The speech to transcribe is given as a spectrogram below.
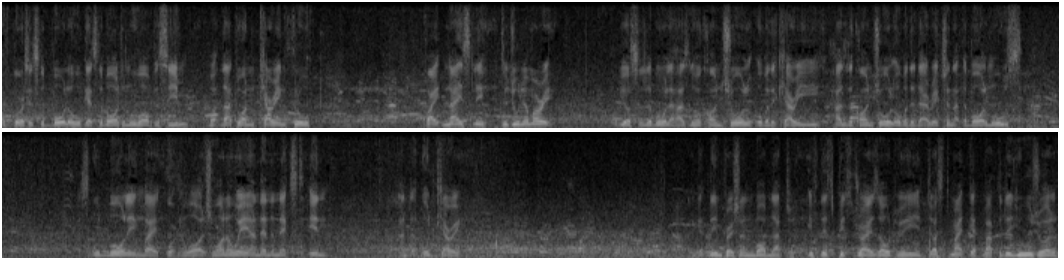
Of course, it's the bowler who gets the ball to move off the seam, but that one carrying through quite nicely to Junior Murray. Obviously, the bowler has no control over the carry, he has the control over the direction that the ball moves. It's good bowling by Courtney Walsh. One away and then the next in. And a good carry. I get the impression, Bob, that if this pitch dries out, we just might get back to the usual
